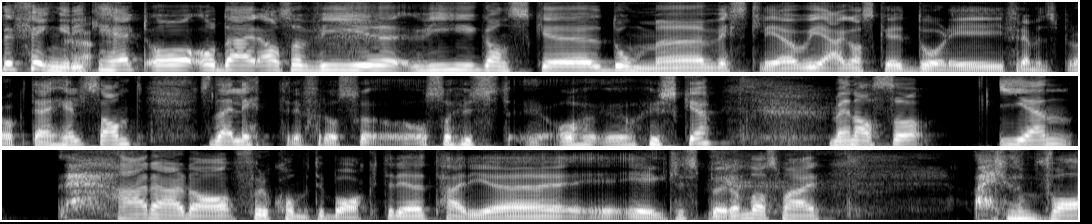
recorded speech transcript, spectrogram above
det fenger ikke helt. Og, og der, altså, vi, vi ganske dumme vestlige, og vi er ganske dårlige i fremmedspråk. Det er helt sant. Så det er lettere for oss oss å, hus å å huske. Men altså, igjen, her er da, for å komme tilbake til det Terje egentlig spør om, da, som er liksom, Hva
